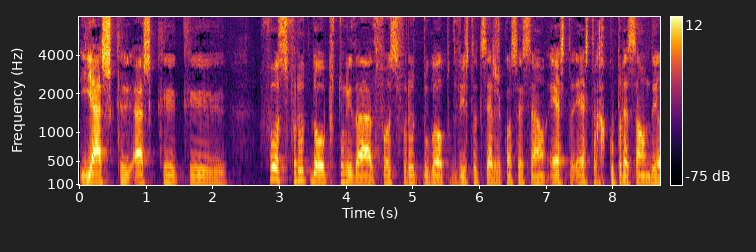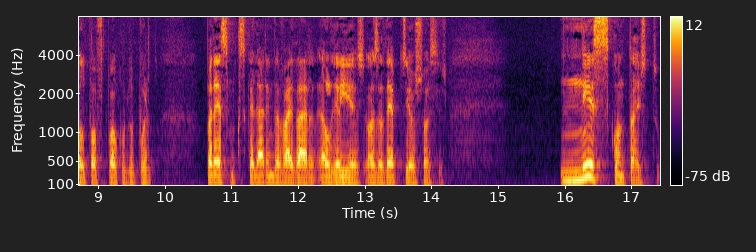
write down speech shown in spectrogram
E acho que, acho que, que, fosse fruto da oportunidade, fosse fruto do golpe de vista de Sérgio Conceição, esta, esta recuperação dele para o Futebol Clube do Porto, parece-me que se calhar ainda vai dar alegrias aos adeptos e aos sócios. Nesse contexto,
